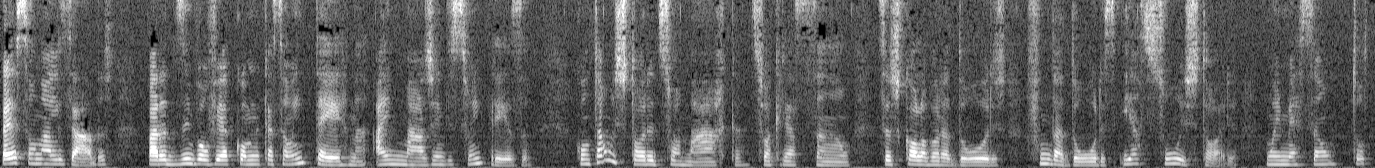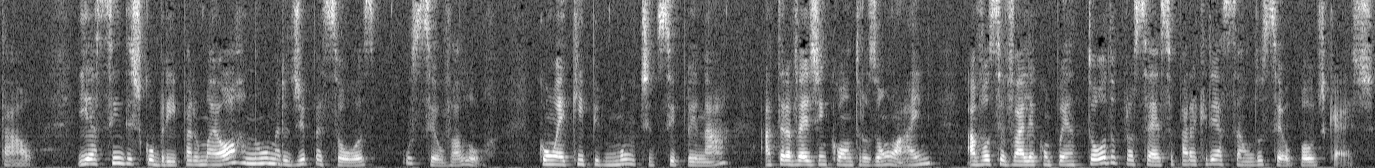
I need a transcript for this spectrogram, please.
personalizadas para desenvolver a comunicação interna, a imagem de sua empresa. Contar uma história de sua marca, de sua criação, seus colaboradores, fundadores e a sua história. Uma imersão total e assim descobrir para o maior número de pessoas o seu valor. Com equipe multidisciplinar, através de encontros online, a Você Vale acompanha todo o processo para a criação do seu podcast.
